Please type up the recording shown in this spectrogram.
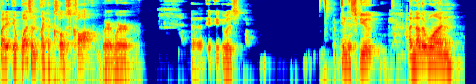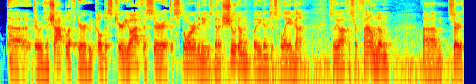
but it, it, wasn't like a close call where, where uh, it, it was in dispute. Another one uh, there was a shoplifter who told the security officer at the store that he was going to shoot him, but he didn't display a gun. So the officer found him, um, started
